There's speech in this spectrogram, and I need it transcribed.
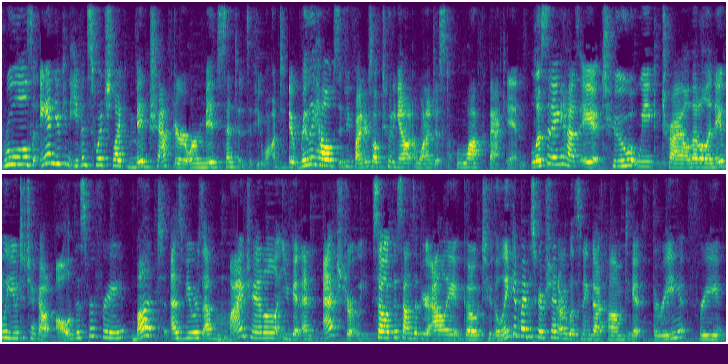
rules, and you can even switch like mid chapter or mid sentence if you want. It really helps if you find yourself tuning out and want to just lock back in. Listening has a two week trial that'll enable you to check out all of this for free, but as viewers of my channel, you get an extra week. So if this sounds up your alley, go to the link in my description or listening.com to get three free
